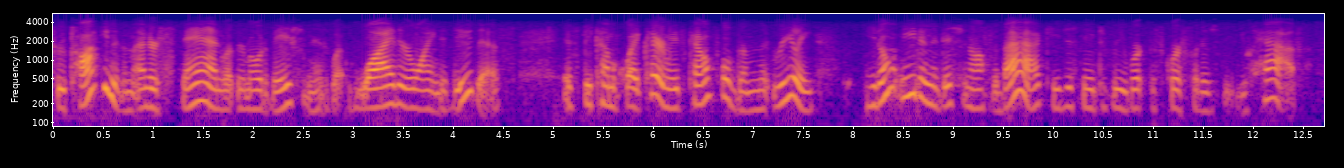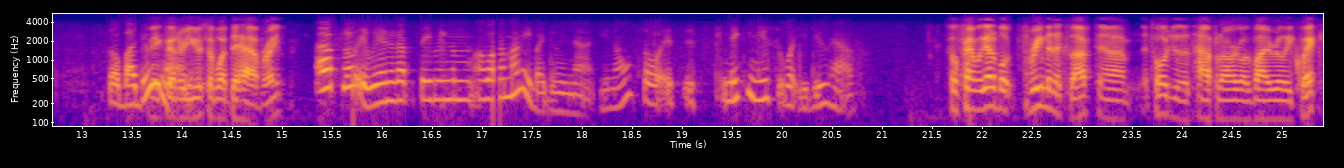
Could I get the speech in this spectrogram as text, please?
through talking to them, understand what their motivation is, what why they're wanting to do this, it's become quite clear, and we've counseled them that really you don't need an addition off the back. You just need to rework the square footage that you have. So by doing that, Make that, better use of what they have, right? absolutely, we ended up saving them a lot of money by doing that. You know, so it's it's making use of what you do have. So, Fran, we got about three minutes left. Um, I told you that half an hour goes by really quick.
